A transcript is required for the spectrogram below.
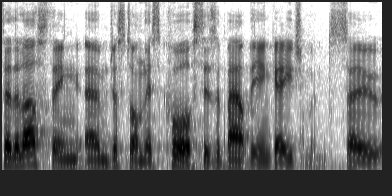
So the last thing, um, just on this course, is about the engagement. So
